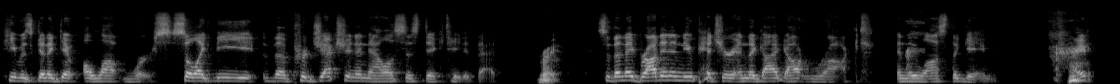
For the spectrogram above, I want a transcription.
he was going to get a lot worse. So like the the projection analysis dictated that. Right. So then they brought in a new pitcher and the guy got rocked and they lost the game. Right?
